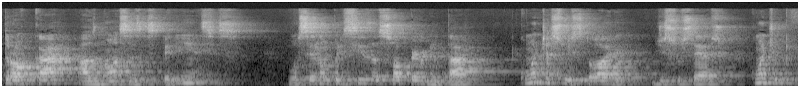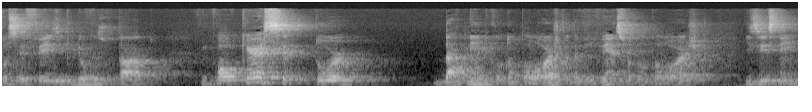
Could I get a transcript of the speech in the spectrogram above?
trocar as nossas experiências. Você não precisa só perguntar. Conte a sua história de sucesso. Conte o que você fez e que deu resultado. Em qualquer setor da clínica odontológica, da vivência odontológica, existem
